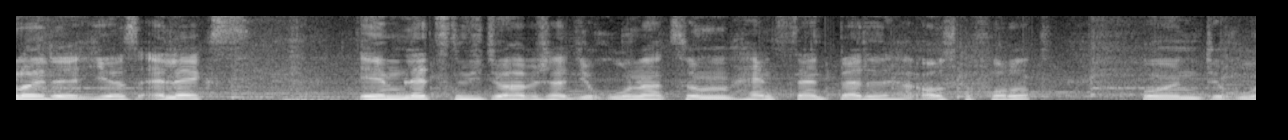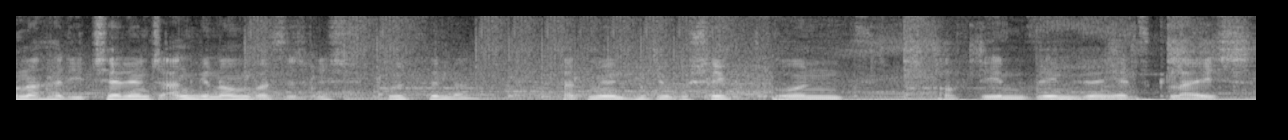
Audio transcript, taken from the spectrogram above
Leute, hier ist Alex. Im letzten Video habe ich ja die Rona zum Handstand Battle herausgefordert und die Rona hat die Challenge angenommen, was ich richtig cool finde. Hat mir ein Video geschickt und auf dem sehen wir jetzt gleich,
